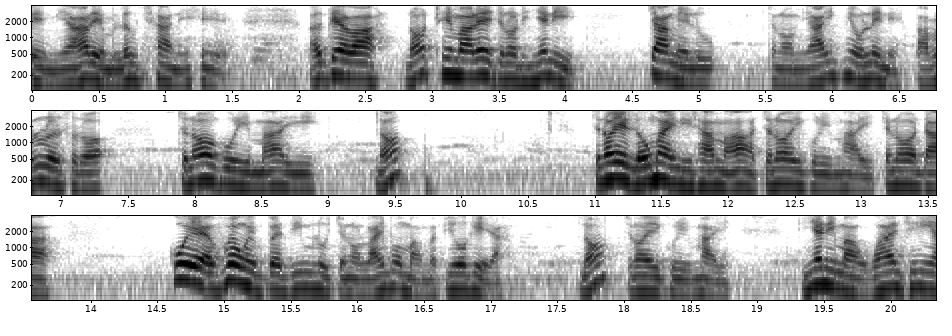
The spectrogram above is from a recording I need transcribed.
တယ်များတယ်မလုံချနေတဲ့ဟုတ်ကဲ့ပါเนาะထင်ပါတယ်ကျွန်တော်ဒီညနေကြမယ်လို့ကျွန်တော်အများကြီးမျှော်လင့်တယ်ဘာဖြစ်လို့လဲဆိုတော့ကျွန်တော်ကိုယ်ဒီမားကြီးเนาะ ကျွန်တော်ရဲ့လုံးမိုင်နေထားမှာကျွန်တော်ရဲ့ကိုယ်ဒီမားကြီးကျွန်တော်ဒါကိုယ့်ရဲ့အဖွဲ့ဝင်ပတ်သီးမလို့ကျွန်တော် line ပေါ်မှာမပြောခဲ့တာเนาะကျွန်တော်ရဲ့ကိုယ်ဒီမားကြီးဒီညနေမှာ1ချင်းက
